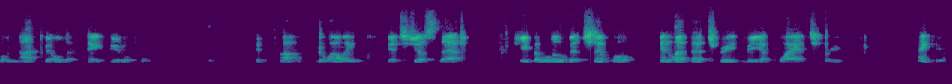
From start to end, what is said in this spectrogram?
will not build a, a beautiful uh, dwelling. It's just that keep it a little bit simple and let that street be a quiet street. Thank you.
